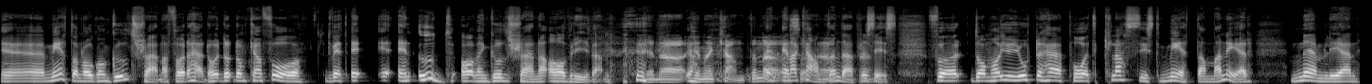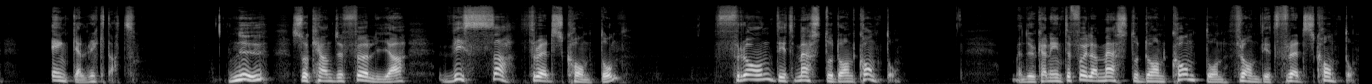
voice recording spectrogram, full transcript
eh, Meta någon guldstjärna för det här. De, de, kan få du vet, e, e, en udd av en guldstjärna avriven. Ena, ena kanten där. Ena alltså. kanten där, ja, precis. Ja. För de har ju gjort det här på ett klassiskt metamaner, nämligen enkelriktat. Nu så kan du följa vissa Threads-konton från ditt Mastodon-konto. Men du kan inte följa Mastodon-konton från ditt Threads-konto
